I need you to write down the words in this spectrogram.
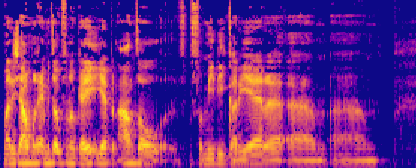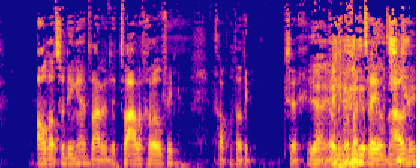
Maar die zei op een gegeven moment ook van, oké, okay, je hebt een aantal familie, carrière, um, um, al dat soort dingen. Het waren er twaalf, geloof ik. Grappig dat ik zeg, ja, ja. dat ik er maar twee onthoud nu.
